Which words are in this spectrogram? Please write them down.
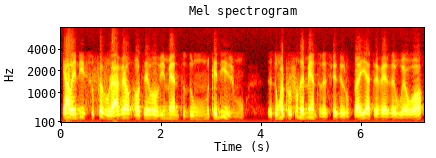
é, além disso, favorável ao desenvolvimento de um mecanismo de um aprofundamento da defesa europeia através da UEO,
